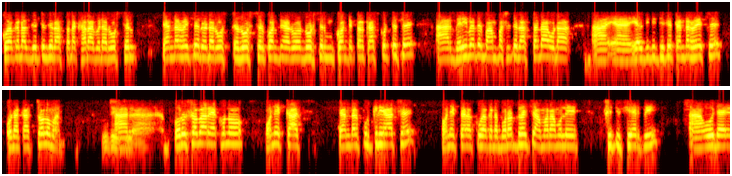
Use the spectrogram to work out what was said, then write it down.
কুয়াকাটার যেতে যে রাস্তাটা খারাপ এটা রোডসের টেন্ডার হয়েছে এটা রোডসের রোডসের কন্ট্রাক্টর কাজ করতেছে। আর বেরিবাদের বাম পাশে যে রাস্তাটা ওটা এলজিডি থেকে টেন্ডার হয়েছে ওটা কাজ চলমান। আর পৌরসভার এখনও অনেক কাজ টেন্ডার প্রক্রিয়া আছে। অনেক টাকা কুয়াকাটা বরাদ্দ হয়েছে। আমার আমলে স্মৃতি সিআরপি ওইটায়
